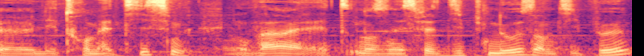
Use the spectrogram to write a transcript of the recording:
euh, les traumatismes. On va être dans une espèce d'hypnose un petit peu.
